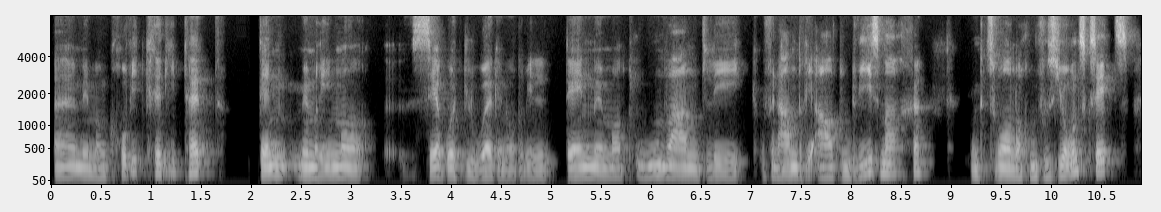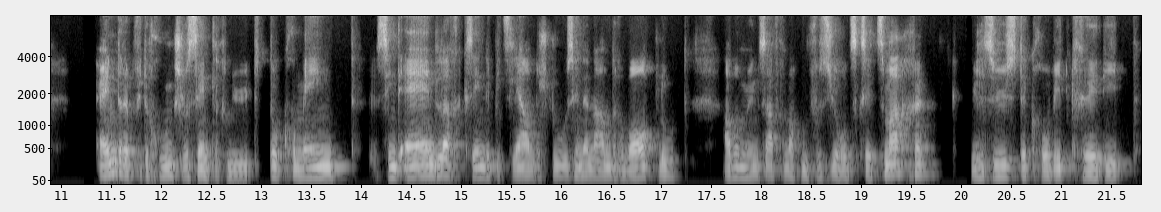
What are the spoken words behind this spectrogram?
äh, wenn man einen Covid-Kredit hat, dann müssen wir immer sehr gut schauen, oder? Weil dann müssen wir die Umwandlung auf eine andere Art und Weise machen, und zwar nach dem Fusionsgesetz. Ändert für den Kunden schlussendlich nichts. Die Dokumente sind ähnlich, sehen ein bisschen anders aus, haben einen anderen Wortlaut, aber wir müssen es einfach nach dem Fusionsgesetz machen, weil sonst der Covid-Kredit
